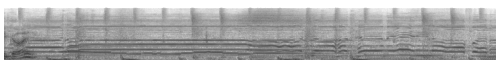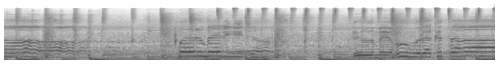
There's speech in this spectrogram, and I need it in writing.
lucky guy. दिल में हूँ रखता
